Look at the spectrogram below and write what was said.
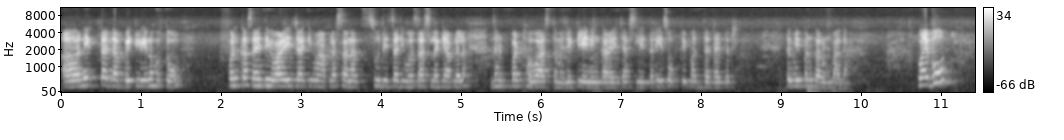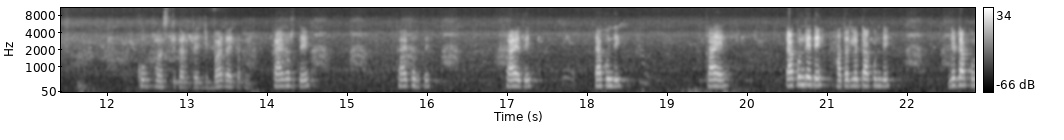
अं, निघतात डबे क्लीन होतो. पण कसं आहे दिवाळीच्या किंवा आपला सणासुदीचा दिवस असला की आपल्याला झटपट हवं असतं. म्हणजे क्लिनिंग करायची असली तर ही सोपी पद्धत आहे तर तुम्ही पण करून बघा. वैभव खूप मस्ती करते जिब्बा आहे करणे काय करते? काय करते? काय ते? टाकून दे. काय टाकून दे ते हातातलं टाकून दे. दे टाकून.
